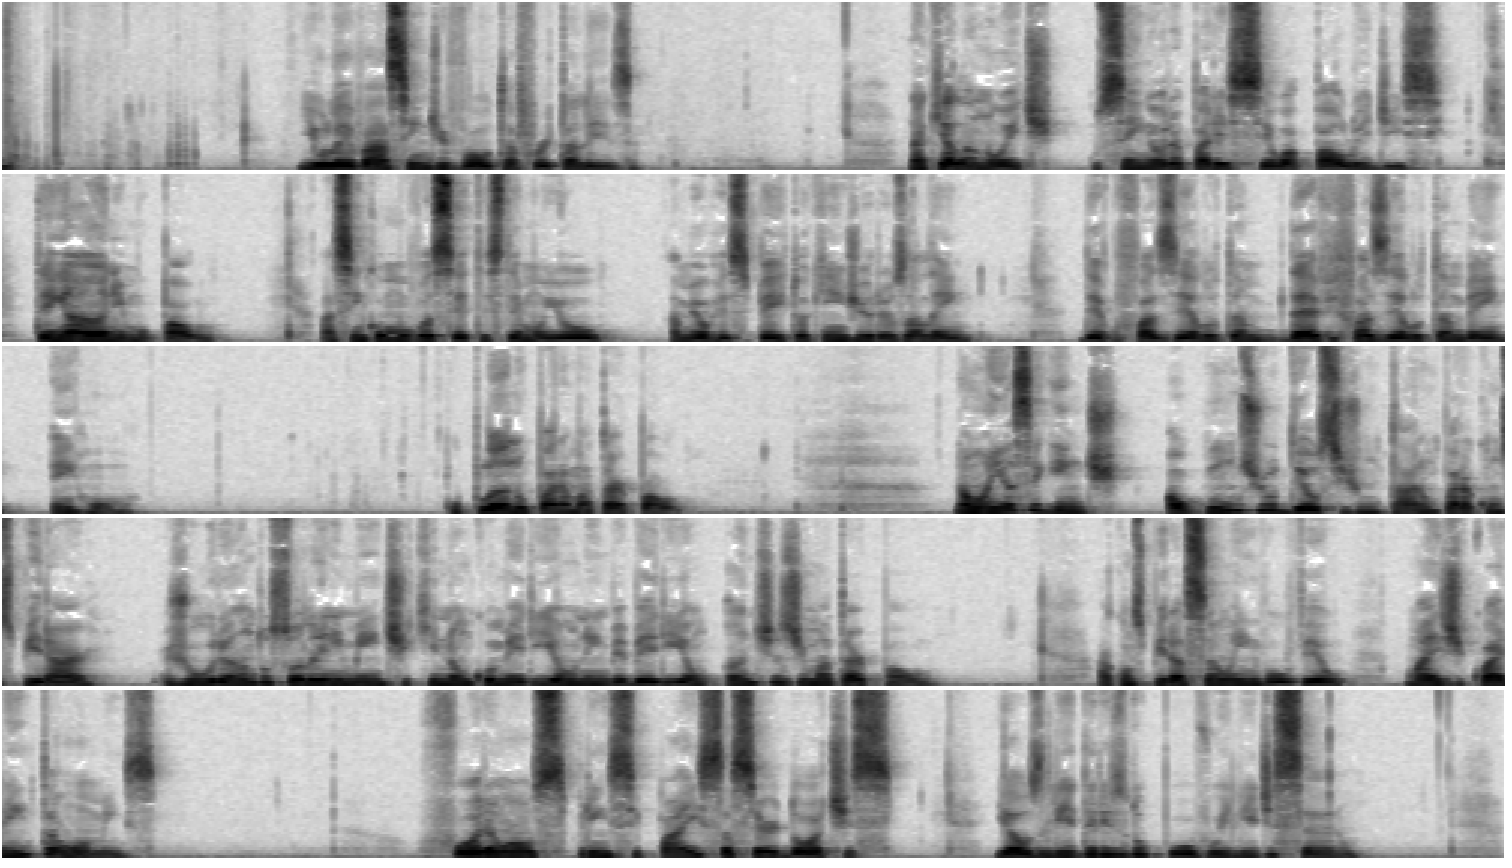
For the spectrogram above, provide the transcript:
e o levassem de volta à fortaleza. Naquela noite, o Senhor apareceu a Paulo e disse: Tenha ânimo, Paulo. Assim como você testemunhou a meu respeito aqui em Jerusalém, devo fazê-lo deve fazê-lo também em Roma. O plano para matar Paulo. Na manhã seguinte, alguns judeus se juntaram para conspirar, jurando solenemente que não comeriam nem beberiam antes de matar Paulo. A conspiração envolveu mais de quarenta homens. Foram aos principais sacerdotes e aos líderes do povo e lhe disseram:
